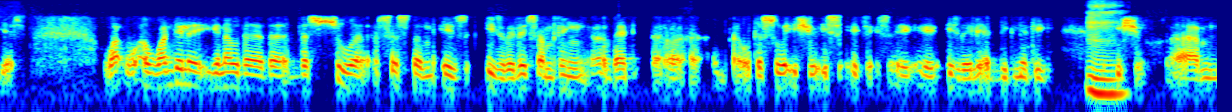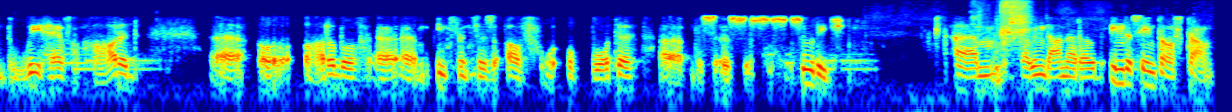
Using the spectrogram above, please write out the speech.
Yes. One thing, you know, the, the, the sewer system is is really something uh, that uh, uh, the sewer issue is is, is, is really a dignity mm. issue. Um, we have horrid uh, horrible uh, um, instances of, of water uh, sewage um, going down the road in the center of town,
